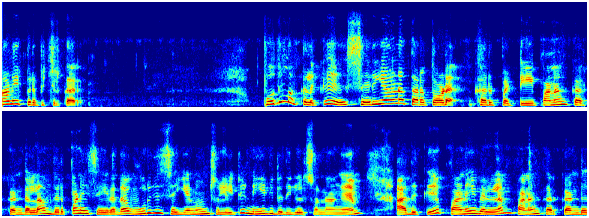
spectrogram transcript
ஆணை பிறப்பிச்சிருக்காரு. பொதுமக்களுக்கு சரியான தரத்தோட கருப்பட்டி பணம் கற்கண்டெல்லாம் விற்பனை செய்யறத உறுதி செய்யணும்னு சொல்லிட்டு நீதிபதிகள் சொன்னாங்க. அதுக்கு பனை வெள்ளம் பணம் கற்கண்டு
